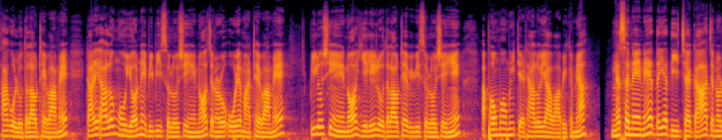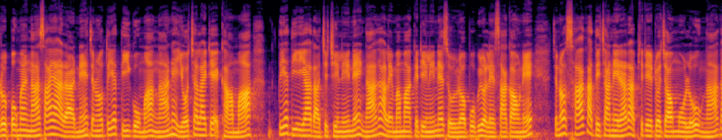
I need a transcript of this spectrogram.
စားကိုလိုတလောက်ထည့်ပါမယ်။ဒါတွေအားလုံးကိုရောနေပြီးပြီဆိုလို့ရှိရင်တော့ကျွန်တော်တို့အိုးထဲမှာထည့်ပါမယ်။ ပြီးလို့ရှိရင်တော့ရေလေးလိုတလောက်ထည့်ပြီးပြီဆိုလို့ရှိရင်အဖုံဖုံပြီးတည်ထားလို့ရပါပြီခင်ဗျာ။ငစနယ်နဲ့တရက်တီချက်ကကျွန်တော်တို့ပုံမှန်ငါးစားရတာနဲ့ကျွန်တော်တို့တရက်တီကိုမှငါးနဲ့ရောချက်လိုက်တဲ့အခါမှာတရက်တီအရသာချစ်ချင်းလေးနဲ့ငါးကလည်းမမကတင်လေးနဲ့ဆိုပြီးတော့ပို့ပြီးတော့လဲစားကောင်းတယ်ကျွန်တော်စားကတေချာနေရတာဖြစ်တဲ့အတွက်ကြောင့်မို့လို့ငါးက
